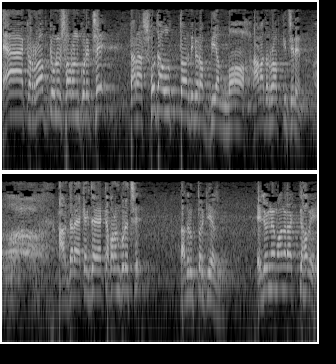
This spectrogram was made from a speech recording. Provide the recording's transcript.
এক রবকে অনুসরণ করেছে তারা সোজা উত্তর দিবে রব্বি আল্লাহ। আমাদের রব কি ছিলেন? আর যারা এক এক জায়গায় একটা পালন করেছে তাদের উত্তর কি আসবে? এই জন্য মনে রাখতে হবে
